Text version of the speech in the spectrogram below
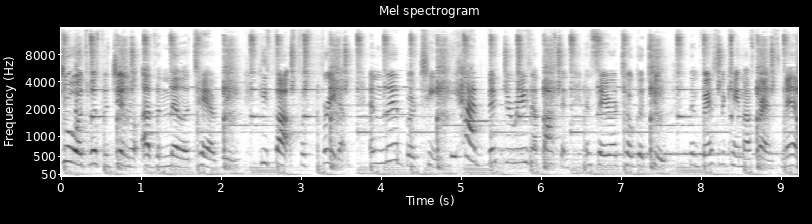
George was the general of the military. He fought for freedom and liberty. He had victories at Boston and Saratoga too. Then France became our friends. Man,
